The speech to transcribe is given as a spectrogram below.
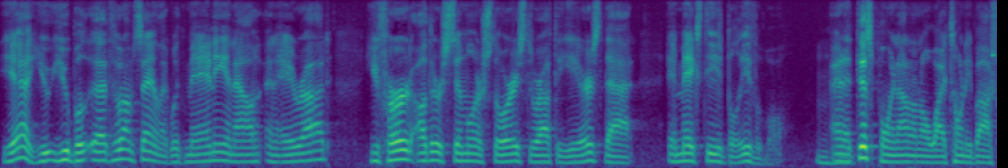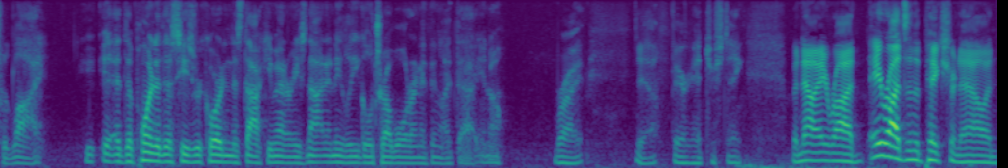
Yeah, you you that's what I'm saying. Like with Manny and Al and A Rod, you've heard other similar stories throughout the years that it makes these believable. And mm-hmm. at this point, I don't know why Tony Bosch would lie. He, at the point of this, he's recording this documentary. He's not in any legal trouble or anything like that. You know. Right. Yeah. Very interesting. But now A Rod, A Rod's in the picture now, and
